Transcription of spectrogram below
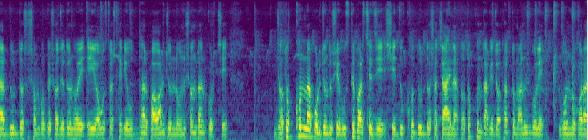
তার দুর্দশা সম্পর্কে সচেতন হয়ে এই অবস্থা থেকে উদ্ধার পাওয়ার জন্য অনুসন্ধান করছে। যতক্ষণ না পর্যন্ত সে বুঝতে পারছে যে সে দুঃখ দুর্দশা চায় না, ততক্ষণ তাকে যথার্থ মানুষ বলে গণ্য করা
